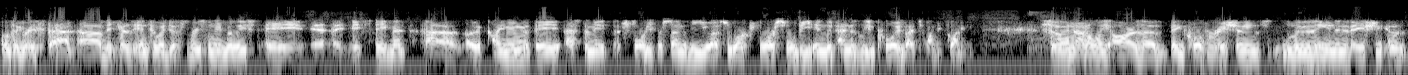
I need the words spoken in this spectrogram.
Well, it's a great stat uh, because Intuit just recently released a, a, a statement uh, claiming that they estimate that 40% of the U.S. workforce will be independently employed by 2020. So not only are the big corporations losing in innovation because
